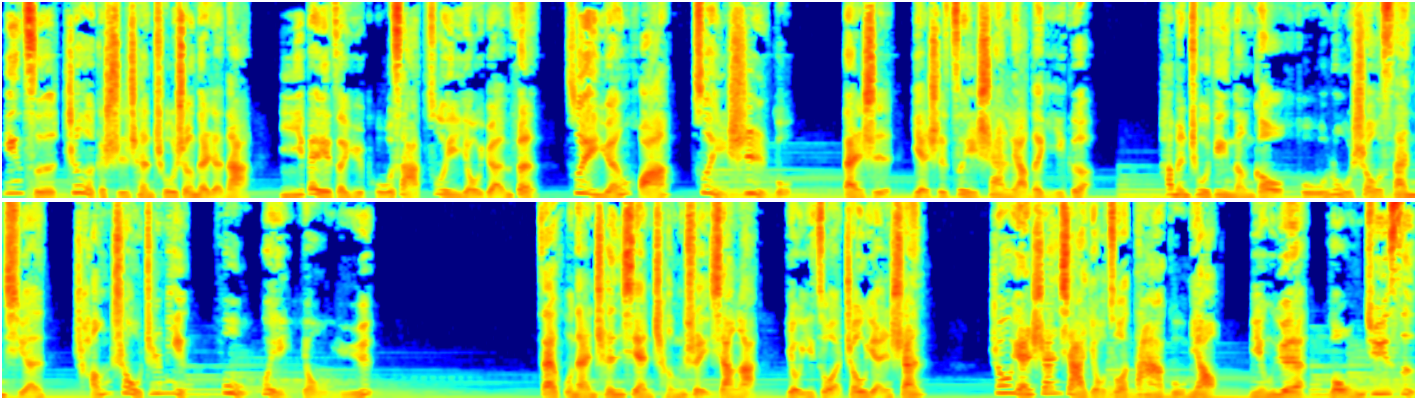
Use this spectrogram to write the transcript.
因此，这个时辰出生的人呐，一辈子与菩萨最有缘分，最圆滑，最世故，但是也是最善良的一个。他们注定能够福禄寿三全，长寿之命，富贵有余。在湖南郴县澄水乡啊，有一座周元山，周元山下有座大古庙，名曰龙居寺。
